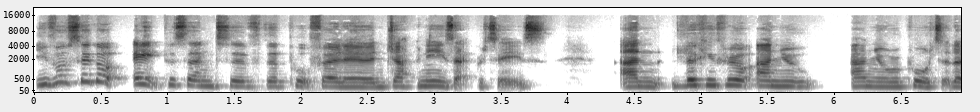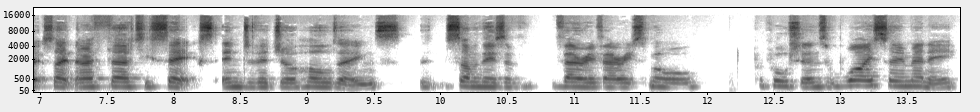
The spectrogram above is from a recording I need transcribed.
You've also got 8% of the portfolio in Japanese equities. And looking through your annual annual report, it looks like there are 36 individual holdings. Some of these are very, very small proportions. Why so many?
